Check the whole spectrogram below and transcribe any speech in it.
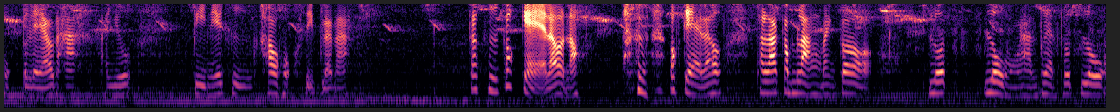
หกไปแล้วนะคะ อายุปีนี้คือเข้าหกสิบแล้วนะ ก็คือก็แก่แล้วเนาะก็แก่แล้วพละกำลังมันก็ลดลงนะเพื่อนลดลง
